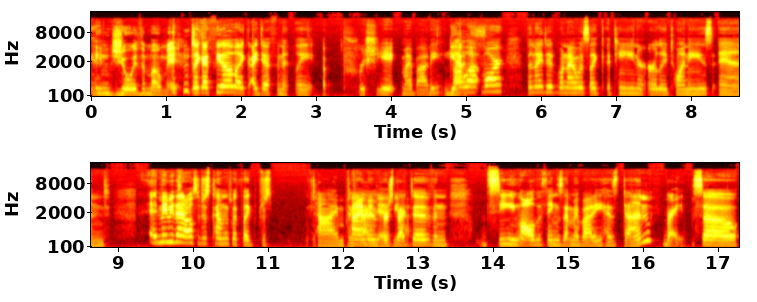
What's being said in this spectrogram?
Enjoy the moment. Like I feel like I definitely appreciate my body Yes. a lot more than I did when I was like a teen or early twenties, and, and maybe that also just comes with like just time, time and yeah. perspective and seeing all the things that my body has done. Right. So,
